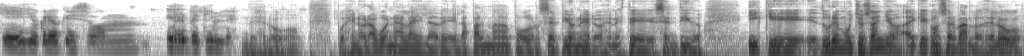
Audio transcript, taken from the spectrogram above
que yo creo que son irrepetibles. Desde luego. Pues enhorabuena a la isla de La Palma por ser pioneros en este sentido y que dure muchos años, hay que conservarlo, desde luego.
